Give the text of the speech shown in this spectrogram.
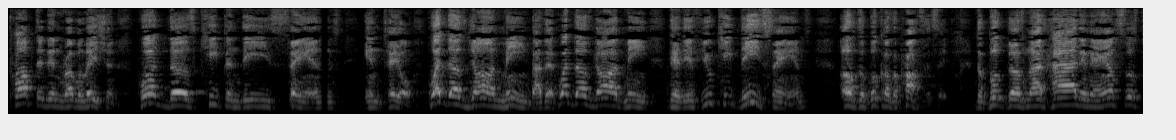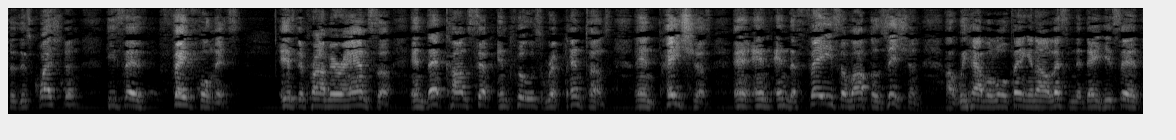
prompted in Revelation. What does keeping these sayings entail? What does John mean by that? What does God mean that if you keep these sayings of the book of the prophecy, the book does not hide any answers to this question? He says faithfulness is the primary answer. And that concept includes repentance and patience and in the face of opposition. Uh, we have a little thing in our lesson today. He said,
